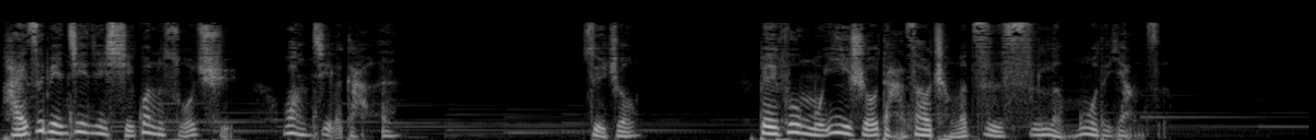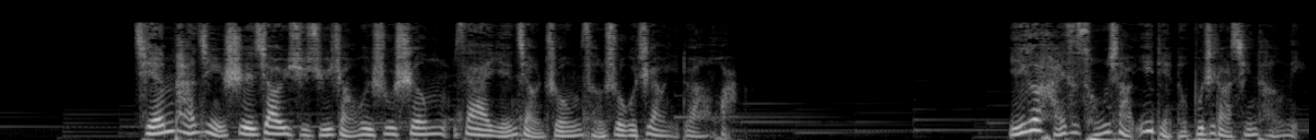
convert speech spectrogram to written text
孩子便渐渐习惯了索取，忘记了感恩，最终被父母一手打造成了自私冷漠的样子。前盘锦市教育局局长魏书生在演讲中曾说过这样一段话：一个孩子从小一点都不知道心疼你，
